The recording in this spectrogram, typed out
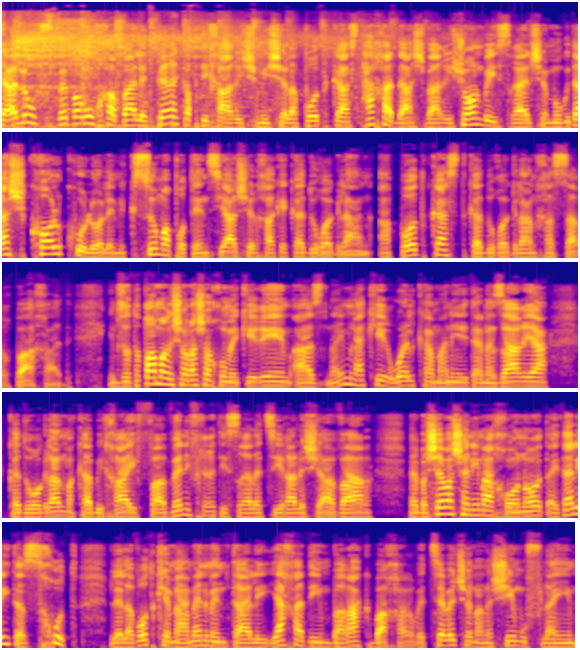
האלוף, וברוך הבא לפרק הפתיחה הרשמי של הפודקאסט החדש והראשון בישראל שמוקדש כל כולו למקסום הפוטנציאל שלך ככדורגלן. הפודקאסט כדורגלן חסר פחד. אם זאת הפעם הראשונה שאנחנו מכירים, אז נעים להכיר, וולקאם, אני איתן עזריה, כדורגלן מכבי חיפה ונבחרת ישראל הצעירה לשעבר, ובשבע שנים האחרונות הייתה לי את הזכות ללוות כמאמן מנטלי, יחד עם ברק בכר וצוות של אנשים מופלאים,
